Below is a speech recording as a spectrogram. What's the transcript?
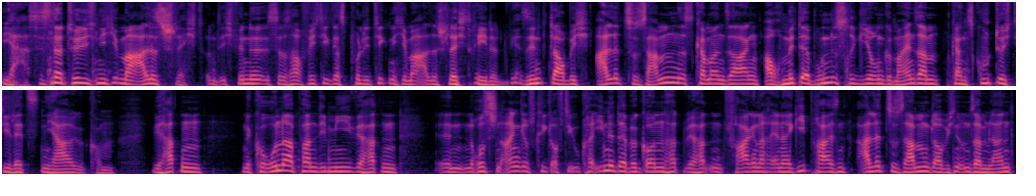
Ja, es ist natürlich nicht immer alles schlecht. Und ich finde, es ist auch wichtig, dass Politik nicht immer alles schlecht redet. Wir sind, glaube ich, alle zusammen, das kann man sagen, auch mit der Bundesregierung gemeinsam ganz gut durch die letzten Jahre gekommen. Wir hatten eine Corona-Pandemie, wir hatten einen russischen Angriffskrieg auf die Ukraine, der begonnen hat. Wir hatten Frage nach Energiepreisen. Alle zusammen, glaube ich, in unserem Land.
